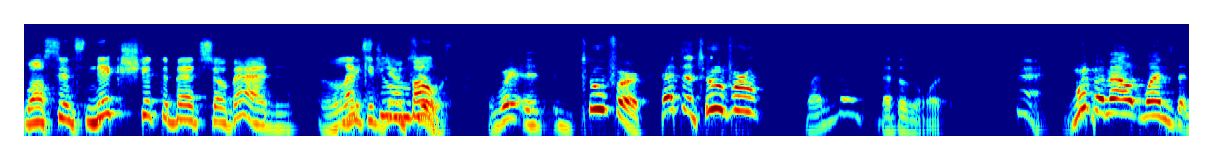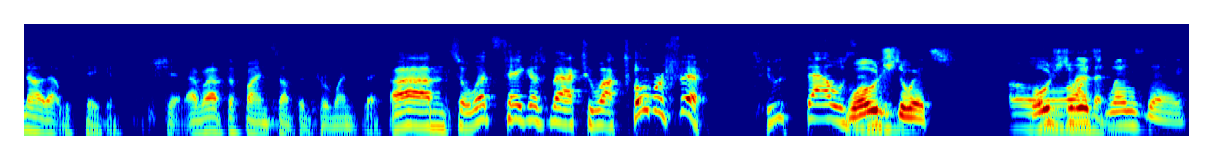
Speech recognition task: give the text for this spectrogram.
Well, since Nick shit the bed so bad, let's could do, do them two. both. Where, twofer. That's a twofer. Wednesday? That doesn't work. Eh. Whip him out Wednesday. No, that was taken. Shit, I will have to find something for Wednesday. Um, so let's take us back to October fifth, two thousand. Wojciech. Wojciech Wednesday.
